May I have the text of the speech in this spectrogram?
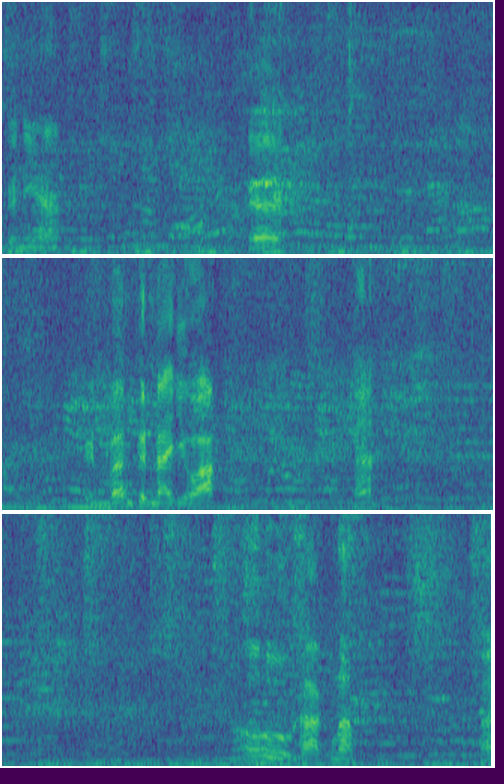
คืนนี้ฮะเออขึ้นเบิ้งขึ้นได้อยู่วะฮะ โอ้ขากหนะไอ้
